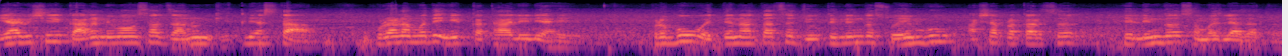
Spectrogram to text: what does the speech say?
याविषयी कारणमीमांसा जाणून घेतली असता पुराणामध्ये एक कथा आलेली आहे. प्रभू वैद्यनाथाचं ज्योतिर्लिंग स्वयंभू अशा प्रकारचं हे लिंग समजल्या जातं.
